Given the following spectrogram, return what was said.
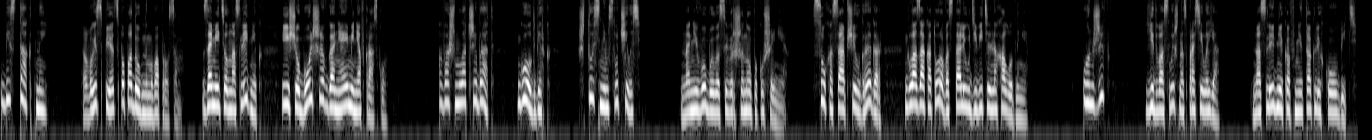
Бестактный. Вы спец по подобным вопросам заметил наследник, еще больше вгоняя меня в краску. «Ваш младший брат, Голдберг, что с ним случилось?» «На него было совершено покушение», — сухо сообщил Грегор, глаза которого стали удивительно холодными. «Он жив?» — едва слышно спросила я. «Наследников не так легко убить».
